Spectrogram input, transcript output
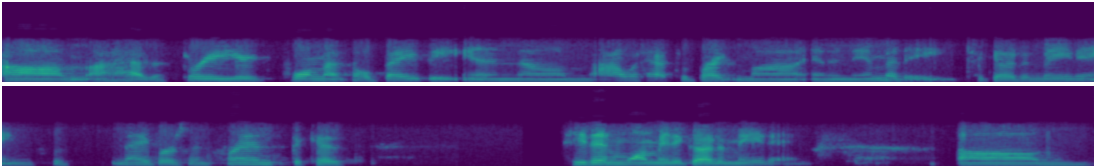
um, I had a three, four month old baby, and um, I would have to break my anonymity to go to meetings with neighbors and friends because he didn't want me to go to meetings. Um,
